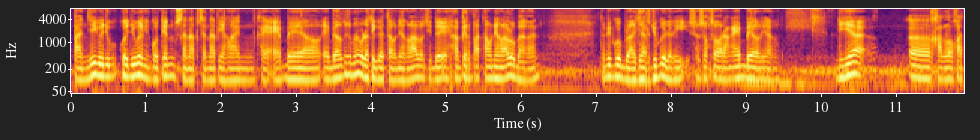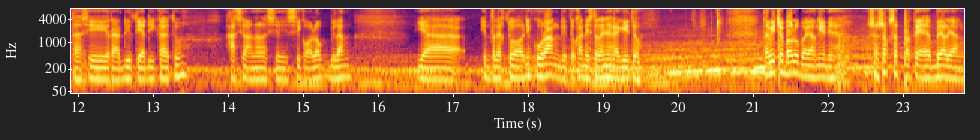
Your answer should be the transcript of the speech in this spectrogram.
Panji gue juga gue juga ngikutin stand up stand up yang lain kayak Ebel. Ebel tuh sebenarnya udah tiga tahun yang lalu sih deh, hampir empat tahun yang lalu bahkan. Tapi gue belajar juga dari sosok seorang Ebel yang dia uh, kalau kata si Raditya Dika itu hasil analisis psikolog bilang ya intelektualnya kurang gitu kan istilahnya kayak gitu. Tapi coba lu bayangin ya, sosok seperti Ebel yang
